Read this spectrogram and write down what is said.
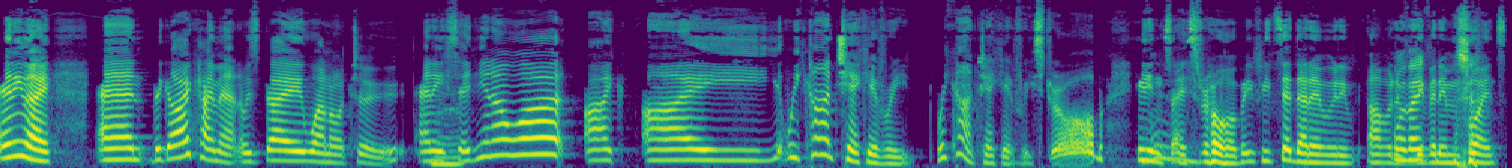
anyway, and the guy came out. It was day one or two, and he mm-hmm. said, "You know what? I, I, we can't check every, we can't check every straw." He didn't say straw, but if he'd said that, I would have, I would have Well, they- given him points.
